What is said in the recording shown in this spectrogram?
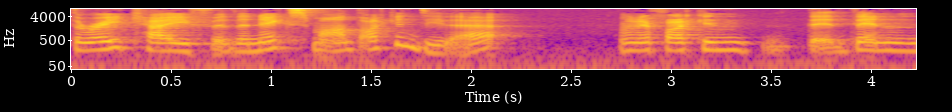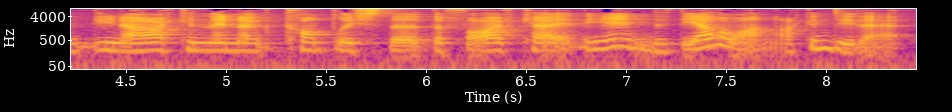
3K for the next month, I can do that and if I can, then you know, I can then accomplish the the five k at the end of the other one. I can do that,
